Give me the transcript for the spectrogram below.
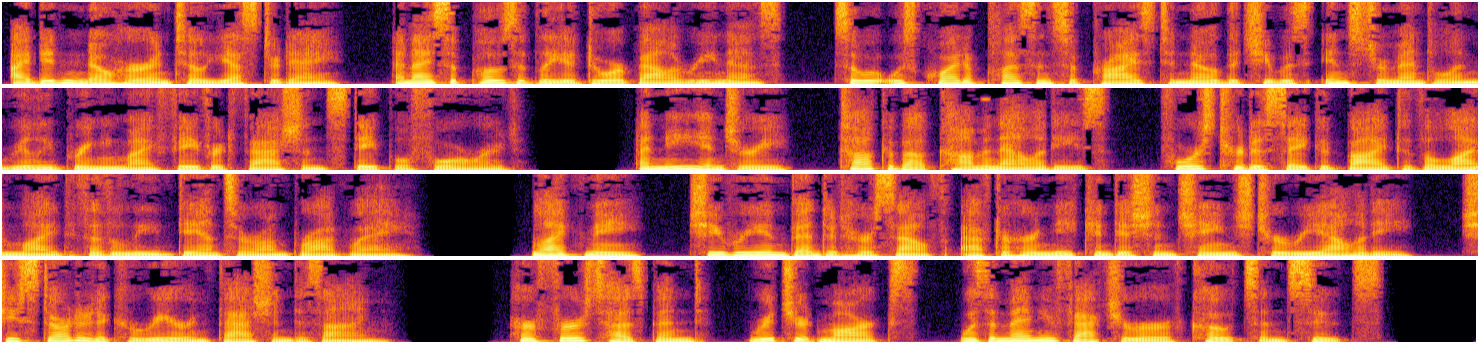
I didn't know her until yesterday, and I supposedly adore ballerinas, so it was quite a pleasant surprise to know that she was instrumental in really bringing my favorite fashion staple forward. A knee injury, talk about commonalities, forced her to say goodbye to the limelight to the lead dancer on Broadway. Like me, she reinvented herself after her knee condition changed her reality, she started a career in fashion design. Her first husband, Richard Marks, was a manufacturer of coats and suits.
